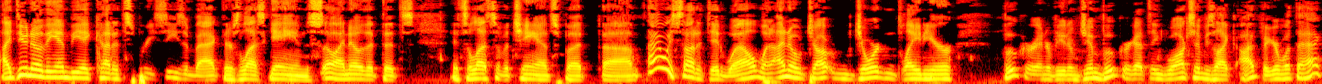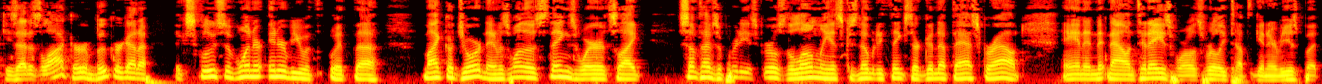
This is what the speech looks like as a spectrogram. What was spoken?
I do know the NBA cut its preseason back. There's less games, so I know that that's it's less of a chance. But um, I always thought it did well. When I know jo- Jordan played here, Booker interviewed him. Jim Booker got to he walks up. He's like, I figure what the heck. He's at his locker, and Booker got a exclusive winter interview with with uh, Michael Jordan. And it was one of those things where it's like sometimes the prettiest girl's the loneliest because nobody thinks they're good enough to ask her out. And in, now in today's world, it's really tough to get interviews, but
